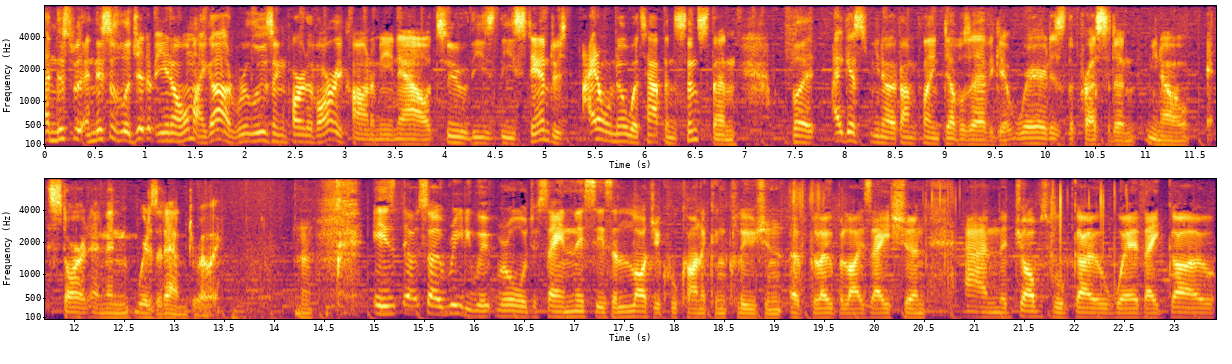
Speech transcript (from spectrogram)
and this and this is legitimate you know oh my god we're losing part of our economy now to these these standards. I don't know what's happened since then but I guess you know if I'm playing devil's advocate where does the precedent you know start and then where does it end really Mm. Is so really we're all just saying this is a logical kind of conclusion of globalization, and the jobs will go where they go,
